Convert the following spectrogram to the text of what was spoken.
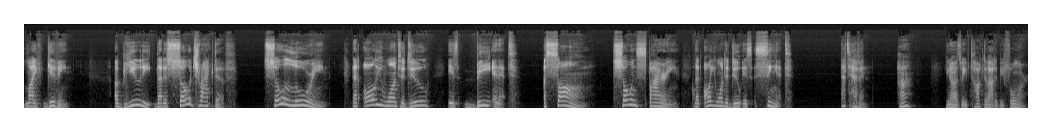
life giving, a beauty that is so attractive, so alluring, that all you want to do is be in it. A song so inspiring that all you want to do is sing it. That's heaven, huh? You know, as we've talked about it before,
